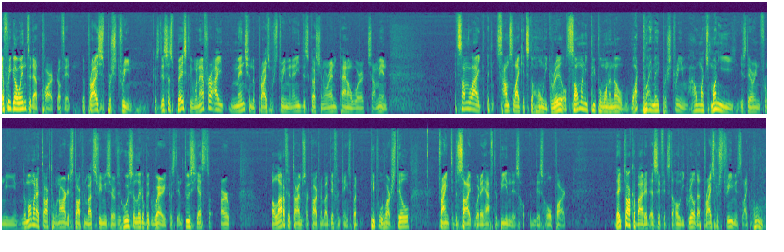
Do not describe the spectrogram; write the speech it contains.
if we go into that part of it, the price per stream, because this is basically whenever I mention the price per stream in any discussion or any panel where I'm in, it sounds like it sounds like it's the holy grail. So many people want to know what do I make per stream? How much money is there in for me? The moment I talk to an artist talking about streaming services, who's a little bit wary because the enthusiasts are a lot of the times are talking about different things, but people who are still trying to decide where they have to be in this in this whole part they talk about it as if it's the holy grail. That price per stream is like, whoo.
